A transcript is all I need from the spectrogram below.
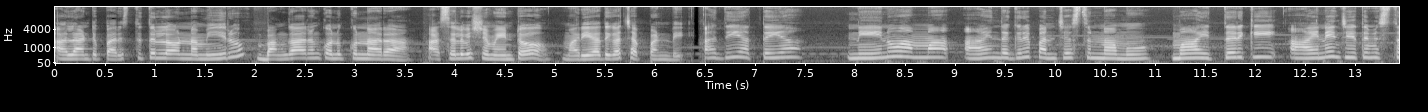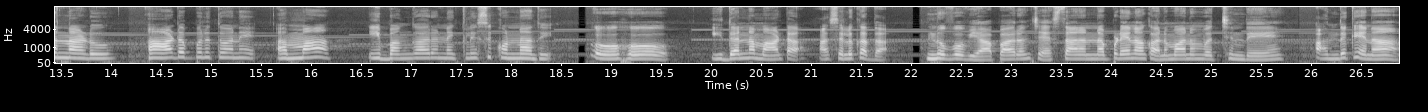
అలాంటి పరిస్థితుల్లో ఉన్న మీరు బంగారం కొనుక్కున్నారా? అసలు విషయం ఏంటో మర్యాదగా చెప్పండి. అది అత్తయ్య నేను అమ్మ ఆయన దగ్గరే పనిచేస్తున్నాము. మా ఇద్దరికి ఆయనే జీతం ఇస్తున్నాడు ఆ డబ్బులతోనే అమ్మా ఈ బంగారు నెక్లెస్ కొన్నది. ఓహో ఇదన్న మాట అసలు కదా. నువ్వు వ్యాపారం చేస్తానన్నప్పుడే నాకు అనుమానం వచ్చిందే. అందుకేనా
